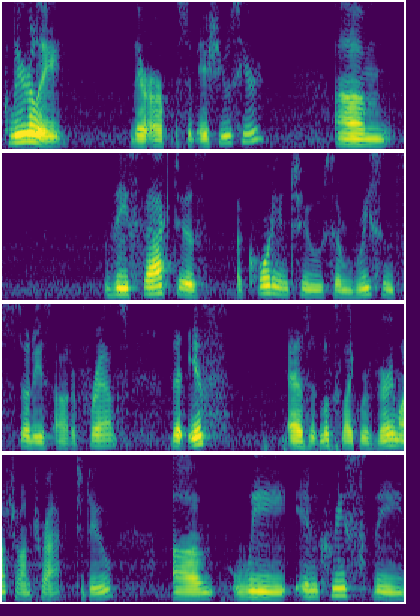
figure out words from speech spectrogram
Clearly, there are some issues here. Um, the fact is, according to some recent studies out of France, that if, as it looks like we're very much on track to do, um, we increase the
